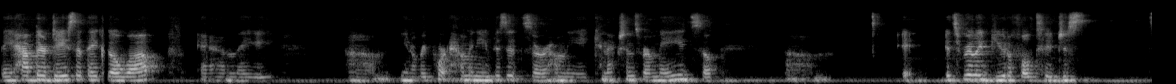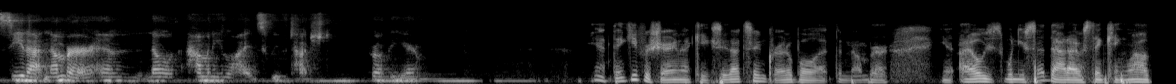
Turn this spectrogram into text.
they have their days that they go up and they, um, you know, report how many visits or how many connections were made. So um, it, it's really beautiful to just see that number and know how many lives we've touched throughout the year. Yeah, thank you for sharing that, Casey. That's incredible at the number. Yeah, I always when you said that, I was thinking, wow,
